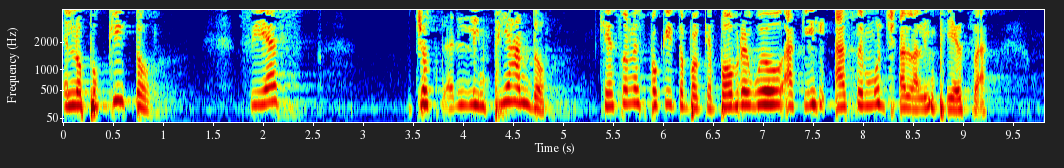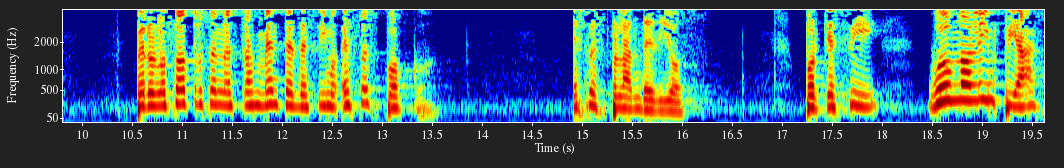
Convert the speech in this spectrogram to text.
en lo poquito. Si es yo limpiando, que eso no es poquito, porque pobre Will aquí hace mucha la limpieza. Pero nosotros en nuestras mentes decimos, eso es poco. Eso es plan de Dios. Porque si Will no limpia,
